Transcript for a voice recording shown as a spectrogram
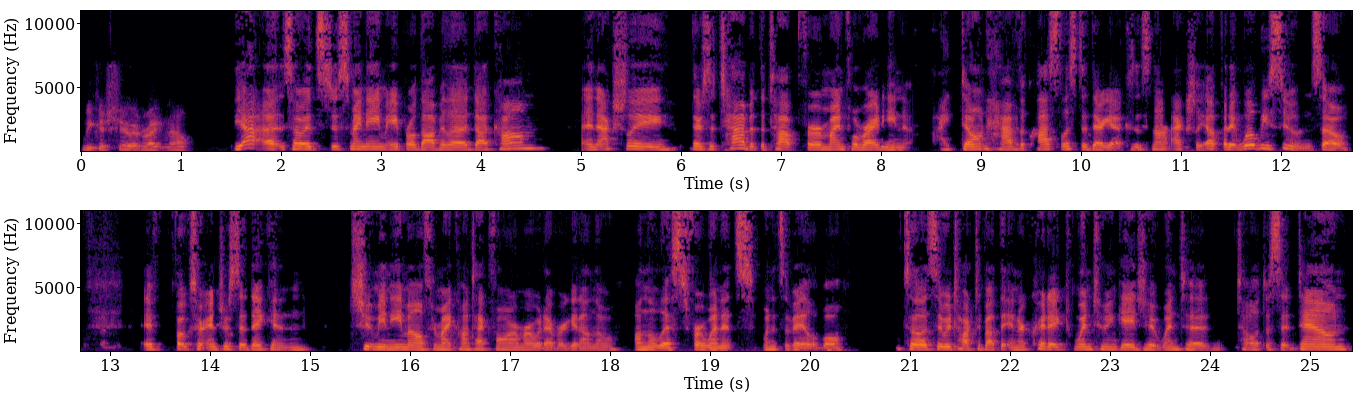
we could share it right now. Yeah, uh, so it's just my name, aprildavila.com. And actually, there's a tab at the top for mindful writing. I don't have the class listed there yet because it's not actually up, but it will be soon. So if folks are interested, they can shoot me an email through my contact form or whatever, get on the on the list for when it's when it's available so let's say we talked about the inner critic, when to engage it, when to tell it to sit down,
